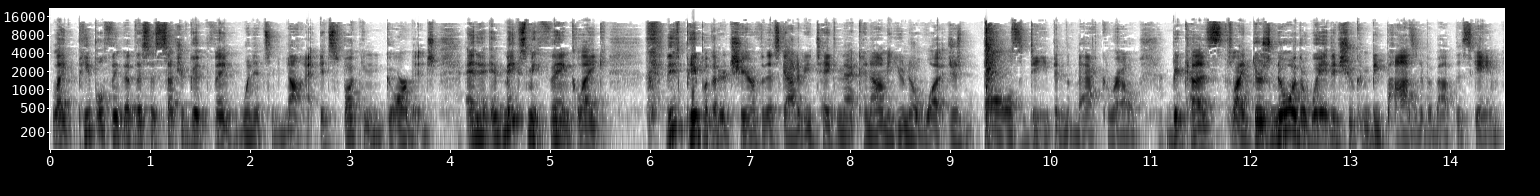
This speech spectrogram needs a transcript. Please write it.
like people think that this is such a good thing when it's not. It's fucking garbage. And it, it makes me think like these people that are cheering for this got to be taking that Konami, you know what, just balls deep in the back row because like there's no other way that you can be positive about this game.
